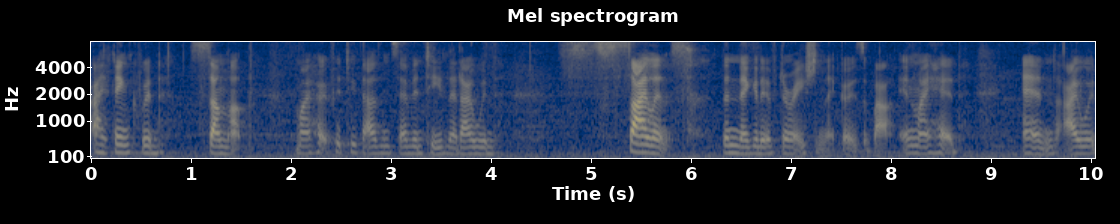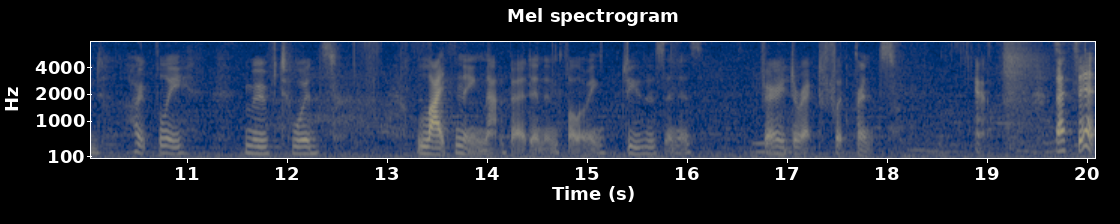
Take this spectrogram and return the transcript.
I think would sum up my hope for 2017 that I would silence the negative narration that goes about in my head and I would hopefully move towards lightening that burden and following Jesus in his very direct footprints. Yeah, that's it.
